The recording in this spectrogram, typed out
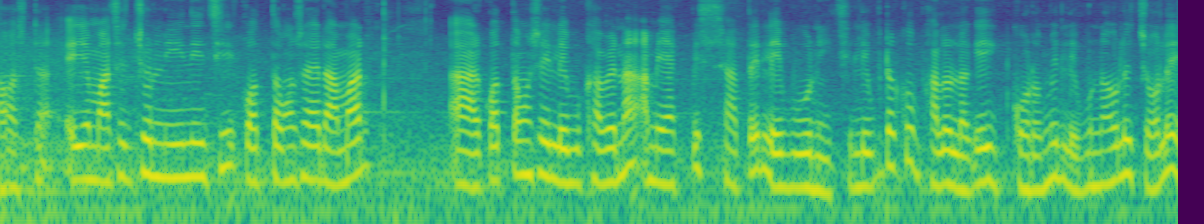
আওয়াজটা। এই যে মাছের ঝোল নিয়ে নিয়েছি, কর্তামশাইয়ের আমার, আর কর্তামশাই লেবু খাবে না, আমি এক পিস সাথে লেবুও নিয়েছি। লেবুটা খুব ভালো লাগে, এই গরমে লেবু না হলে চলে।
